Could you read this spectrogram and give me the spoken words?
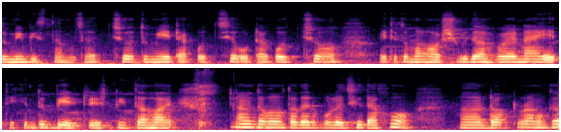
তুমি বিছনা গুছাচ্ছ তুমি এটা করছ, ওটা করছ, এটা তোমার অসুবিধা হবে না, এতে কিন্তু বেড রেস্ট নিতে হয়। আমি তখন তাদের বলেছি, দেখো ডক্টর আমাকে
